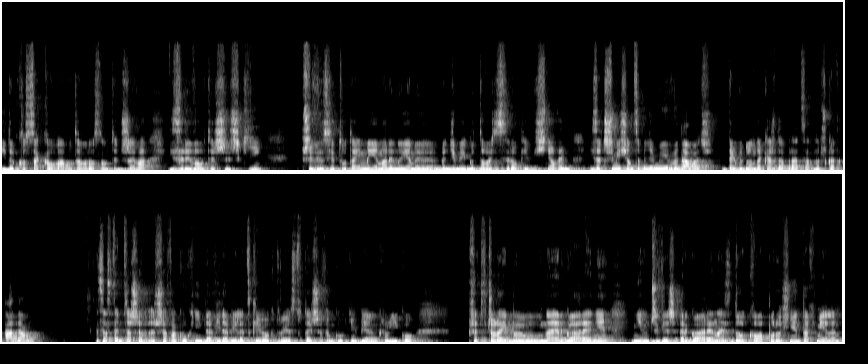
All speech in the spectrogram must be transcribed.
i do Kosakowa, bo tam rosną te drzewa i zrywał te szyszki przywiózł je tutaj, my je marynujemy, będziemy je gotować w syropie wiśniowym i za trzy miesiące będziemy je wydawać. I tak wygląda każda praca. Na przykład Adam zastępca szefa kuchni Dawida Bieleckiego, który jest tutaj szefem kuchni w Białym Króliku. Przedwczoraj był na Ergo Arenie. Nie wiem, czy wiesz, Ergo Arena jest dookoła porośnięta chmielem.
